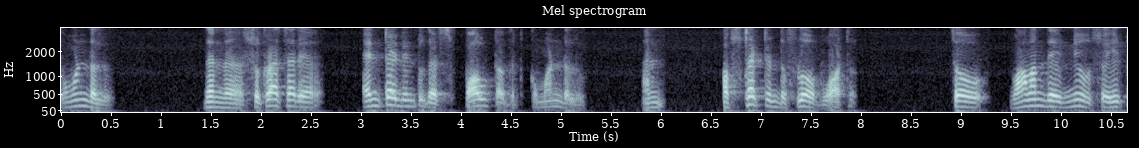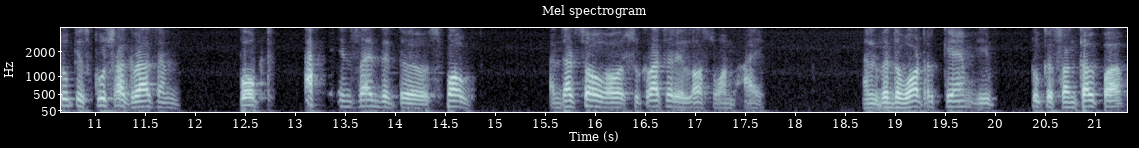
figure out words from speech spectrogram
kamandalu. Then uh, Shukracharya entered into that spout of that kamandalu and obstructed the flow of water. So Vamandev knew, so he took his kusha grass and poked inside that uh, spout and that's how our Shukracharya lost one eye. And when the water came, he took a sankalpa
